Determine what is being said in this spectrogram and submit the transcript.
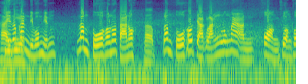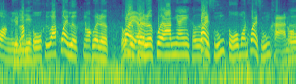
ถ่ายที่ดีสำคัญที่ผมเห็นลำตัวเขาเนาะตาเนาะครับลำตัวเขาจากหลังลงมาอันท้องช่วงท้องนี่อยู่ดีๆลำตัวคือว่าควายเลิกเนาะขั้วเลิกควายขั้วเลิกขั้วอ่างไงเขาควายสูงโตมอนควายสูงขาเอเนาะอ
